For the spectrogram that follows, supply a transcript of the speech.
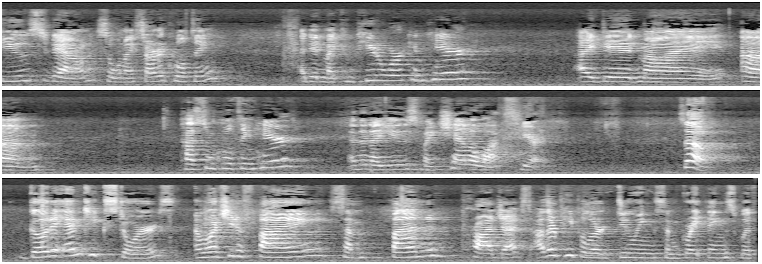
fused down. So when I started quilting, I did my computer work in here. I did my um, custom quilting here, and then I used my channel locks here. So, go to antique stores. I want you to find some fun projects. Other people are doing some great things with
